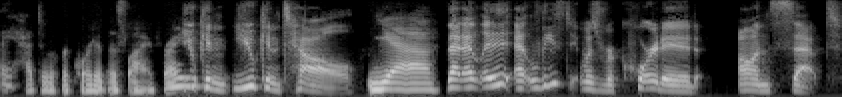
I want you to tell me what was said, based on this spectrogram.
they had to have recorded this live, right? You can you can tell Yeah. that at, at least it was recorded on set.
